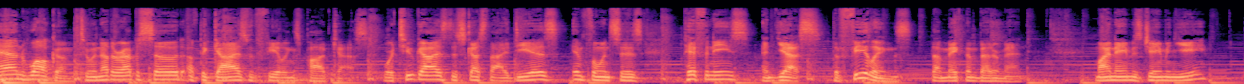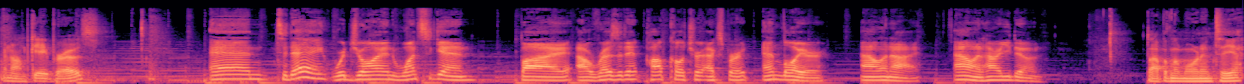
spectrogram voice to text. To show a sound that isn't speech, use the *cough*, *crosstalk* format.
and welcome to another episode of the Guys with Feelings podcast, where two guys discuss the ideas, influences, epiphanies, and yes, the feelings that make them better men. My name is Jamin Yee. And I'm Gabe Rose. And today we're joined once again by our resident pop culture expert and lawyer, Alan I. Alan, how are you doing? Top of the morning to you.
